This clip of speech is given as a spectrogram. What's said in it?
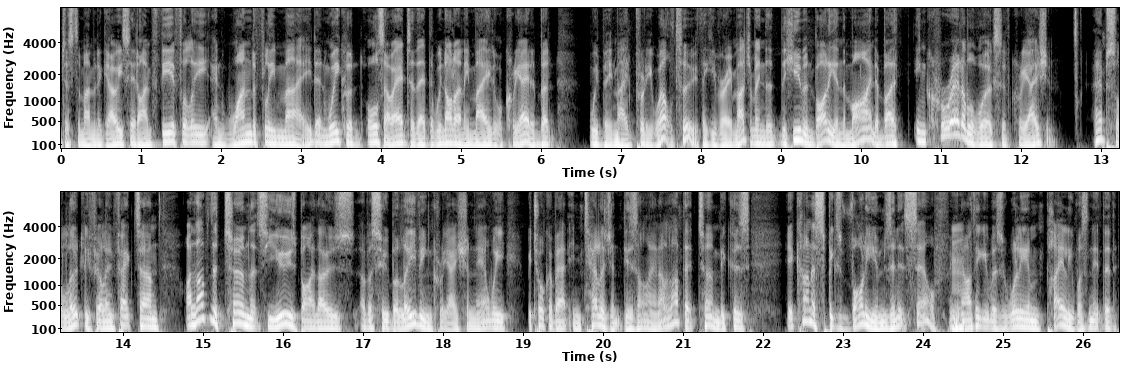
just a moment ago. He said, I'm fearfully and wonderfully made. And we could also add to that that we're not only made or created, but we've been made pretty well too. Thank you very much. I mean, the, the human body and the mind are both incredible works of creation. Absolutely, Phil. In fact, um, I love the term that's used by those of us who believe in creation now. We, we talk about intelligent design. I love that term because it kind of speaks volumes in itself. You know, I think it was William Paley, wasn't it, that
